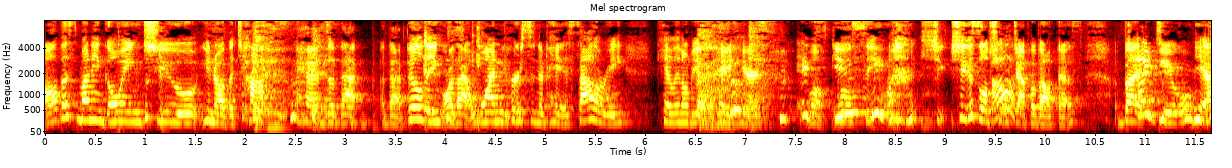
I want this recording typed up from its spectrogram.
all this money going to you know the top heads of that of that building or that one person to pay his salary. Kayleen will be okay here. Well, we'll Excuse see. she, she gets a little choked Oh. up about this, but I do. Yeah,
